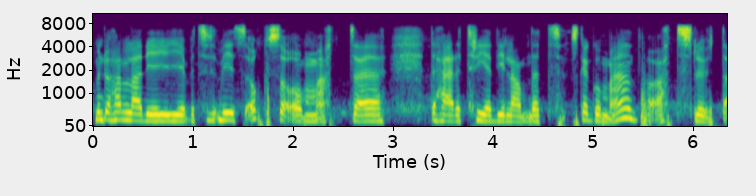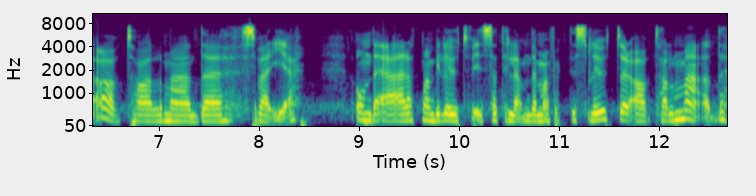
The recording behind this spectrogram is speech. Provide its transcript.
Men då handlar det ju givetvis också om att eh, det här tredje landet ska gå med på att sluta avtal med eh, Sverige om det är att man vill utvisa till länder man faktiskt sluter avtal med.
